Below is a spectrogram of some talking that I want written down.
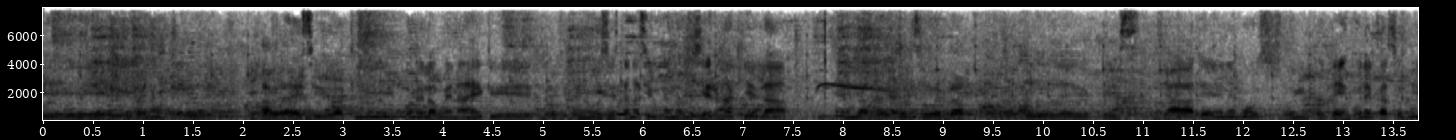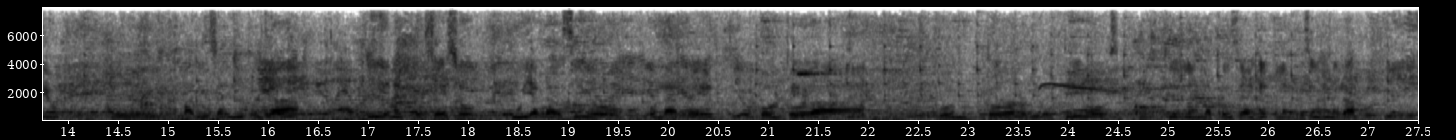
Eh, bueno, eh, agradecido aquí con el homenaje que nos están haciendo, nos hicieron aquí en la en la red por Sierra. Eh, pues ya tenemos, o tengo en el caso mío, eh, varios añitos ya aquí en el proceso, muy agradecido con la red, con toda con todos los directivos, sí, en, la prensa, en la empresa en general, porque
